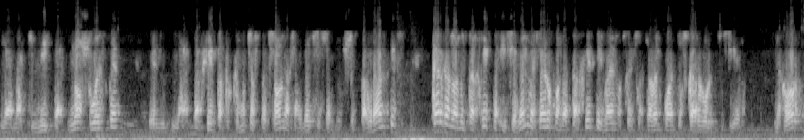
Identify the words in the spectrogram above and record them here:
la maquinita. No suelten la tarjeta, porque muchas personas, a veces en los restaurantes, cargan a mi tarjeta y se ve el mesero con la tarjeta y van a saber cuántos cargos les hicieron. Mejor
